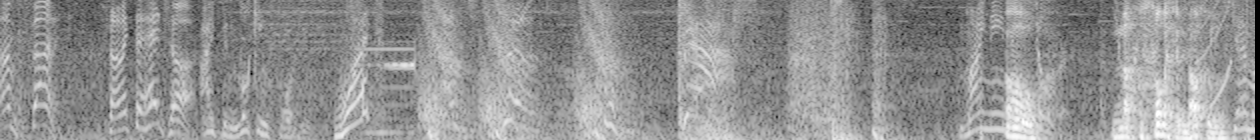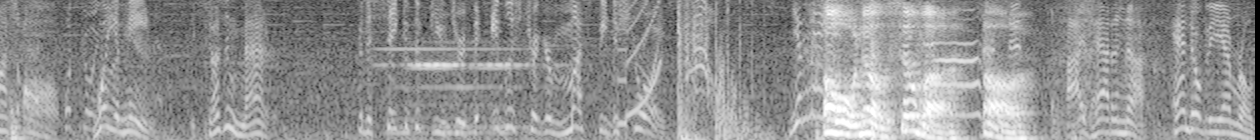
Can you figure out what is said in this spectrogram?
I'm Sonic. Sonic the Hedgehog. I've been looking for you. What? My name Oh. is Silver. Knuckles, Sonic and Knuckles. Us. What do you mean? It doesn't matter. For the sake of the future, the Iblis trigger must be destroyed. You mean? Oh no, Silver! Oh. I've had enough. Hand over the emerald.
